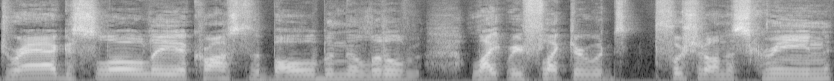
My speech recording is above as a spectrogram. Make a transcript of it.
drag slowly across the bulb and the little light reflector would push it on the screen.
